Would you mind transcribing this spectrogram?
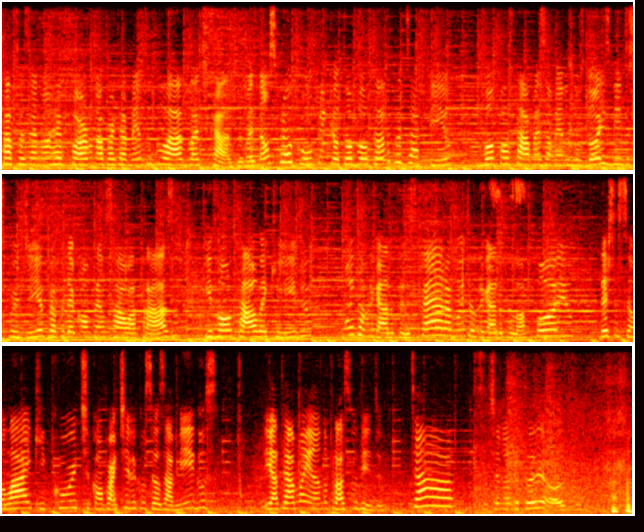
tá fazendo uma reforma no apartamento do lado lá de casa. Mas não se preocupem que eu tô voltando pro desafio, vou postar mais ou menos uns dois vídeos por dia para poder compensar o atraso e voltar ao equilíbrio. Muito obrigada pela espera, muito obrigada pelo apoio. Deixa seu like, curte, compartilhe com seus amigos e até amanhã no próximo vídeo. Tchau! Sentindo vitoriosa.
